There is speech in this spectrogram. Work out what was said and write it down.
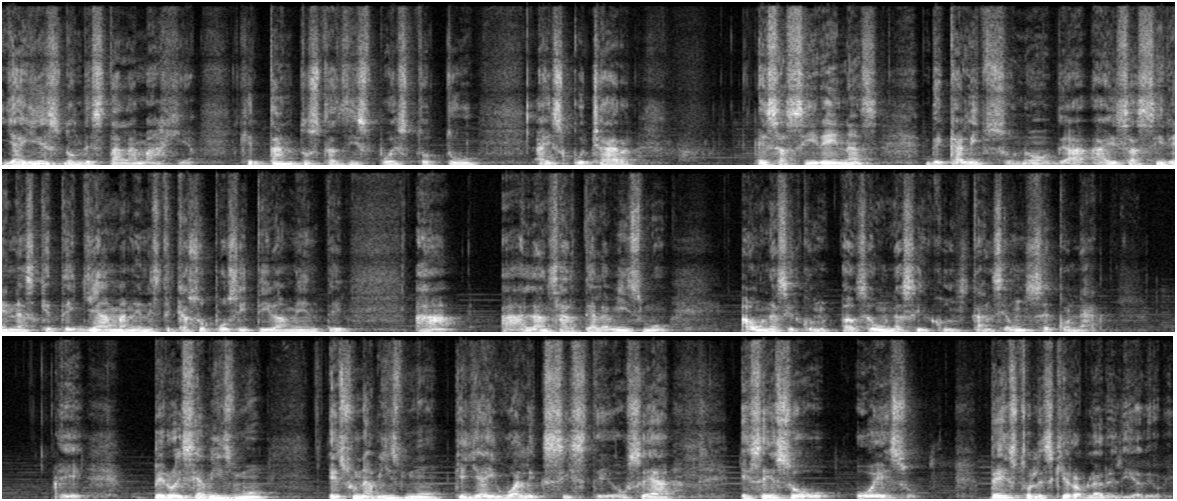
Y ahí es donde está la magia. ¿Qué tanto estás dispuesto tú a escuchar esas sirenas de Calipso, ¿no? a, esas sirenas que te llaman, en este caso positivamente, a, lanzarte al abismo, a una, una circunstancia, un second. Eh, pero ese abismo es un abismo que ya igual existe, o sea, es eso o eso. De esto les quiero hablar el día de hoy.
